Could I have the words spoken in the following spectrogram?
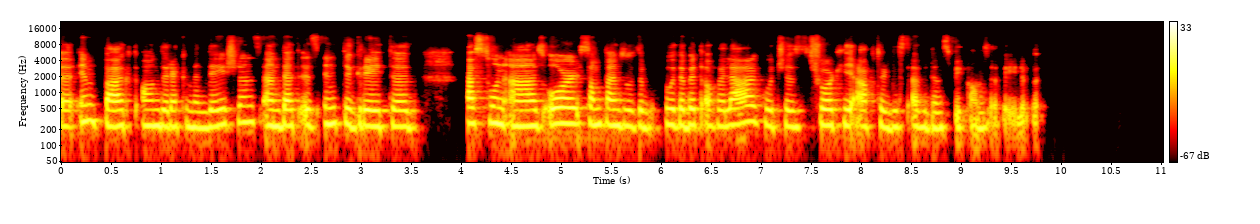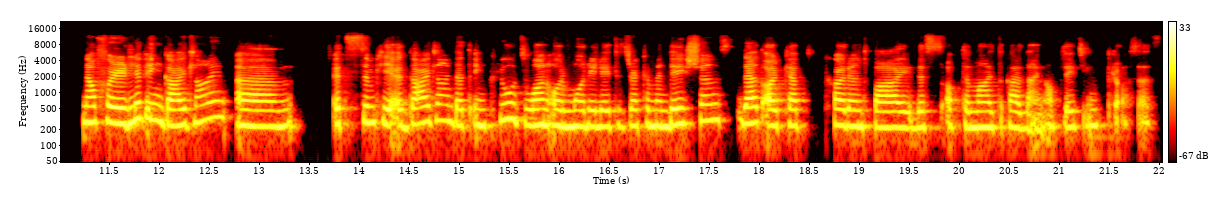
uh, impact on the recommendations and that is integrated as soon as or sometimes with a, with a bit of a lag, which is shortly after this evidence becomes available. Now for a living guideline, um, it's simply a guideline that includes one or more related recommendations that are kept current by this optimized guideline updating process.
